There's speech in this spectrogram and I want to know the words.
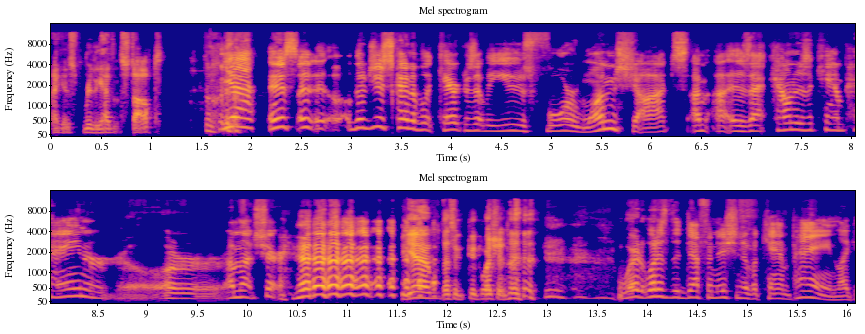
I guess, really hasn't stopped. yeah, it's uh, uh, they're just kind of like characters that we use for one shots. I'm uh, is that count as a campaign or or I'm not sure. yeah, that's a good question. Where what is the definition of a campaign? Like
